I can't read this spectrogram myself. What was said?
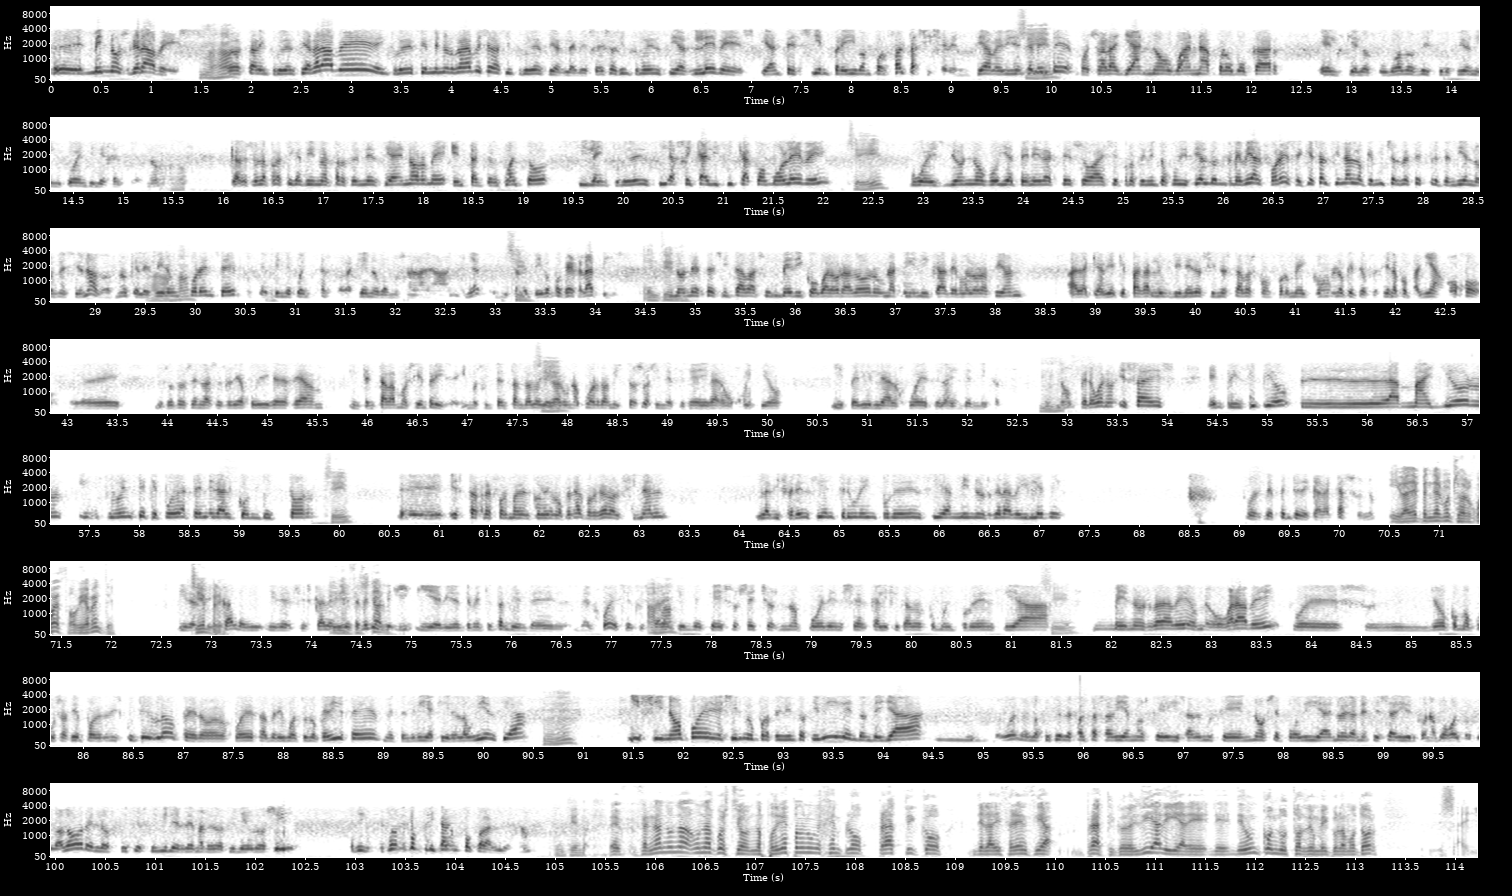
eh, menos graves. Va a estar la imprudencia grave, imprudencias menos graves y las imprudencias leves. Esas imprudencias leves que antes siempre iban por falta, si se denunciaba evidentemente, pues ahora ya no van a provocar el que los juzgados de instrucción incoen diligencias, ¿no? Claro, eso en la práctica tiene una trascendencia enorme en tanto en cuanto si la imprudencia se califica como leve, pues yo no voy a tener acceso a ese procedimiento judicial donde me vea el forense, que es al final lo que muchas veces pretendían los lesionados, ¿no? Que les diera un forense, porque al fin de cuentas, ¿para qué nos vamos a, engañar? Pues digo porque es gratis. No necesitabas un médico valorador o una clínica de valoración a la que había que pagarle un dinero si no estabas conforme con lo que te ofrecía la compañía. Ojo, eh, nosotros en la asesoría jurídica de GEA intentábamos siempre y seguimos intentándolo llegar a un acuerdo amistoso sin necesidad de llegar a un juicio y pedirle al juez la indemnización. ¿no? Pero bueno, esa es en principio la mayor influencia que pueda tener al conductor eh, esta reforma del Código Penal, porque claro, al final la diferencia entre una imprudencia menos grave y leve pues depende de cada caso, ¿no? Y va a depender mucho del juez, obviamente y del fiscal y, del fiscal, evidentemente, Y, evidentemente también del, juez. Si el fiscal entiende que esos hechos no pueden ser calificados como imprudencia menos grave o, grave, pues mm, yo como acusación podré discutirlo, pero el juez averigua tú lo que dice, me tendría que ir a la audiencia. Y si no, pues irme a un procedimiento civil en donde ya, mm, bueno, en los juicios de falta sabíamos que y sabemos que no se podía, no era necesario ir con abogado y procurador, en los juicios civiles de más de 2.000 euros sí, es decir, se puede complicar un poco la vida, ¿no? Entiendo. Eh, Fernando, una, una cuestión. ¿Nos podrías poner un ejemplo práctico de la diferencia, práctico, del día a día de, de, un conductor de un vehículo a motor?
